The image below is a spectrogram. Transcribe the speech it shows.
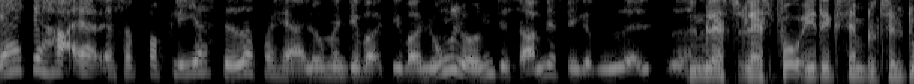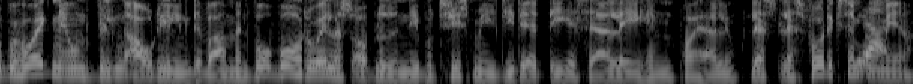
ja, det har jeg altså fra flere steder på Herlev, men det var, det var nogenlunde det samme, jeg fik at vide alle steder. Lad os, lad os få et eksempel til. Du behøver ikke nævne, hvilken afdeling det var, men hvor, hvor har du ellers oplevet nepotisme i de der DSR-lag henne på Herlev? Lad os, lad os få et eksempel Ja. mere.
